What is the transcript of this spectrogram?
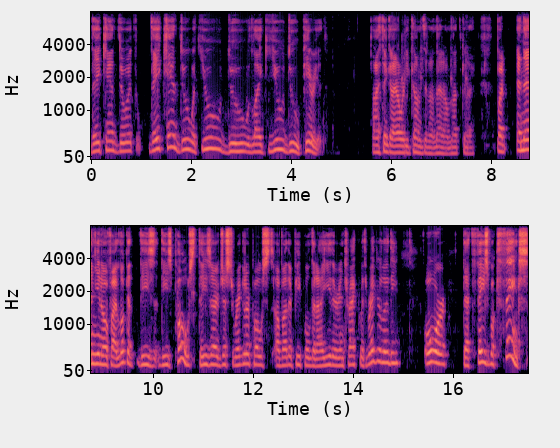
they can't do it they can't do what you do like you do period. I think I already commented on that I'm not gonna but and then you know if I look at these these posts these are just regular posts of other people that I either interact with regularly or that Facebook thinks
